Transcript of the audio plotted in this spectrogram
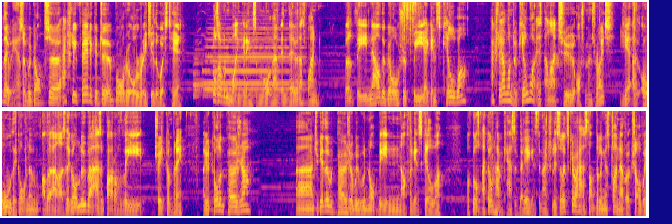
There we are, so we've got uh, actually fairly good uh, border already to the west here. Of course, I wouldn't mind getting some more land in there, but that's fine. But the now the goal should be against Kilwa. Actually, I wonder, Kilwa is allied to Ottomans, right? Yeah, uh, oh, they got no other allies. They got Luba as a part of the trade company. I could call him Persia. Uh, together with Persia, we would not be enough against Kilwa. Of course, I don't have a casus belli against them, actually, so let's go ahead and start building a spy network, shall we?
